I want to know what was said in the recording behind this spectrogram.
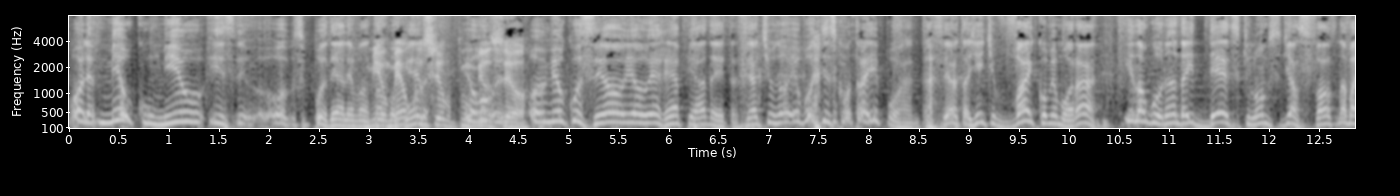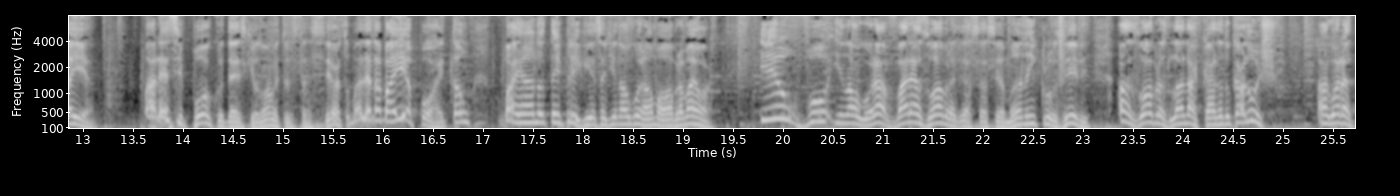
olha, meu com mil, e se, se puder levantar Mil um meu pouquinho, com seu- eu- mil seu. O meu com o seu, eu errei a piada aí, tá certo? Tiozão, eu vou descontrair, porra, tá certo? A gente vai comemorar inaugurando aí 10 quilômetros de asfalto na Bahia. Parece pouco 10 quilômetros, tá certo? Mas é na Bahia, porra. Então, baiano tem preguiça de inaugurar uma obra maior. Eu vou inaugurar várias obras essa semana, inclusive as obras lá na casa do Carluxo. Agora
